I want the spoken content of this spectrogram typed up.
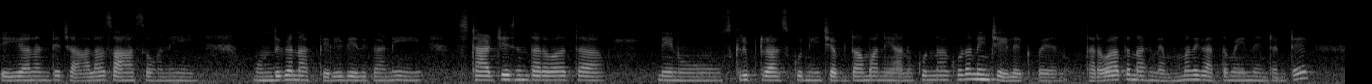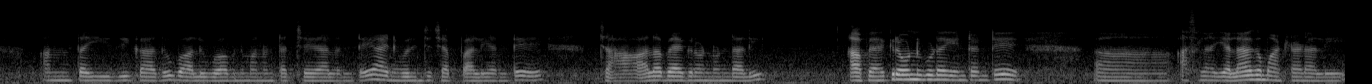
చేయాలంటే చాలా సాహసం అని ముందుగా నాకు తెలియలేదు కానీ స్టార్ట్ చేసిన తర్వాత నేను స్క్రిప్ట్ రాసుకుని చెప్దామని అనుకున్నా కూడా నేను చేయలేకపోయాను. తర్వాత నాకు నెమ్మదిగా అర్థమైంది ఏంటంటే అంత ఈజీ కాదు బాలుబాబుని మనం టచ్ చేయాలంటే ఆయన గురించి చెప్పాలి అంటే చాలా బ్యాక్గ్రౌండ్ ఉండాలి. ఆ బ్యాక్గ్రౌండ్ కూడా ఏంటంటే అసలు ఎలాగ మాట్లాడాలి?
